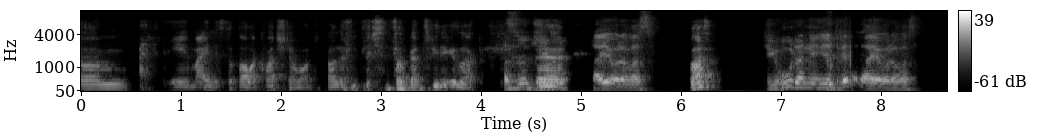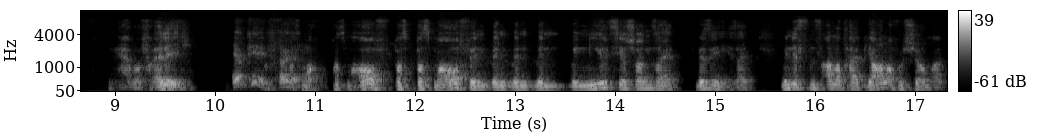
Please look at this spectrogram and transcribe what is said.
ähm, nee, mein ist totaler Quatsch, der war total öffentlich, das haben ganz viele gesagt. Also Giroud Reihe oder was? Was? Giroud dann in der dritten Reihe oder was? Ja, aber freilich. Ja, okay, Pass mal, pass mal auf, pass, pass mal auf, wenn, wenn, wenn, wenn, wenn Nils hier schon seit, weiß ich nicht, seit mindestens anderthalb Jahren auf dem Schirm hat.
